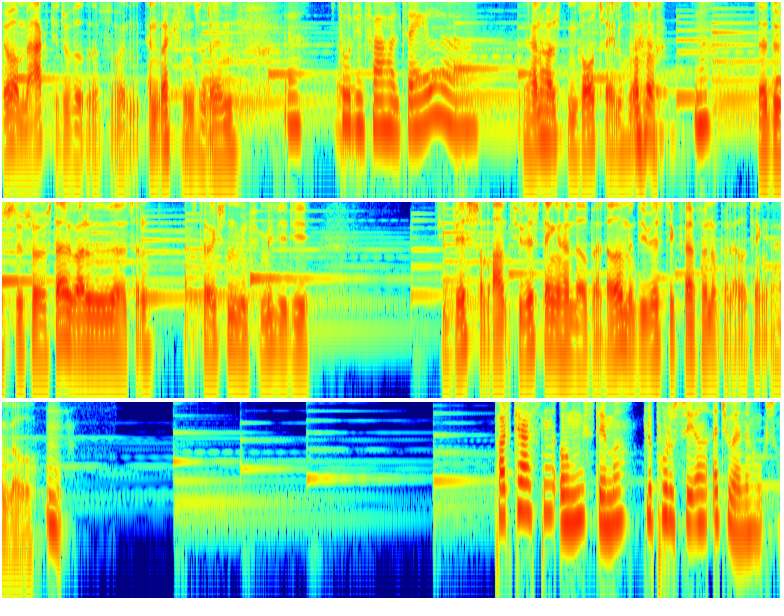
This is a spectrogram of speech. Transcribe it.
det var mærkeligt, du ved, at få en anerkendelse derhjemme. Ja. Stod din far holdt tale, og... Han holdt en grov tale. Nå. Det, det, det så stadig godt ud udad til. Altså, det var ikke sådan, min familie, de, de vidste så meget. De vidste ikke, han lavede ballade, men de vidste ikke, hvad for noget ballade, dengang han lavede. Mm. Podcasten Unge Stemmer blev produceret af Joanna Huset.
